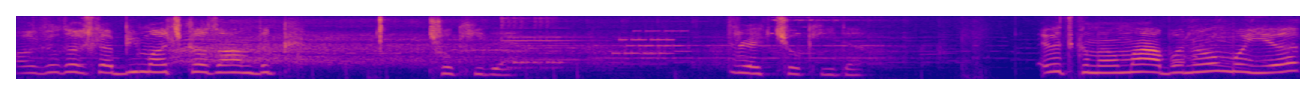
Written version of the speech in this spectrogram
Arkadaşlar bir maç kazandık. Çok iyiydi. Direkt çok iyiydi. Evet kanalıma abone olmayı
